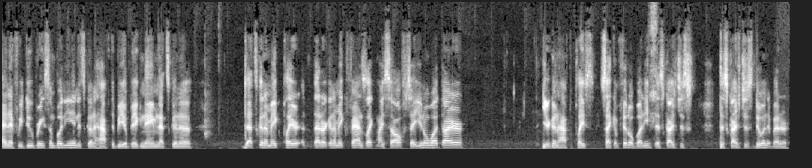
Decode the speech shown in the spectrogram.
and if we do bring somebody in, it's going to have to be a big name that's going to that's going to make player that are going to make fans like myself say, you know what, Dier? you're going to have to play second fiddle, buddy. This guy's just this guy's just doing it better.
